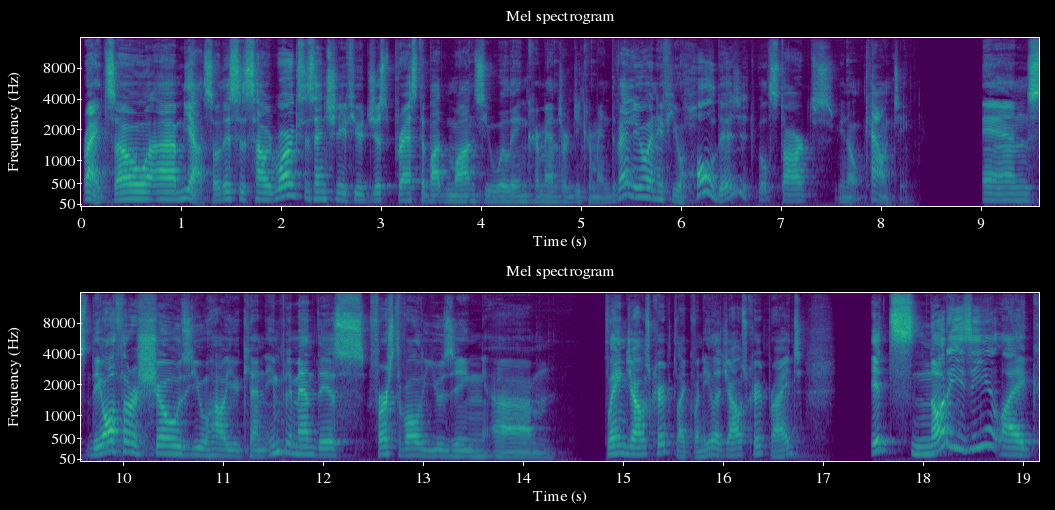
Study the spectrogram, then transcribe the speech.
Right, so um, yeah, so this is how it works. Essentially, if you just press the button once, you will increment or decrement the value, and if you hold it, it will start, you know, counting. And the author shows you how you can implement this, first of all, using um, plain JavaScript, like vanilla JavaScript, right? It's not easy, like,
